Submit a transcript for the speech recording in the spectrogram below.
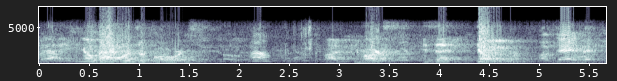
Yeah, you can go backwards or forwards. Oh. Alright, your marks, get set, go! Oh, David!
